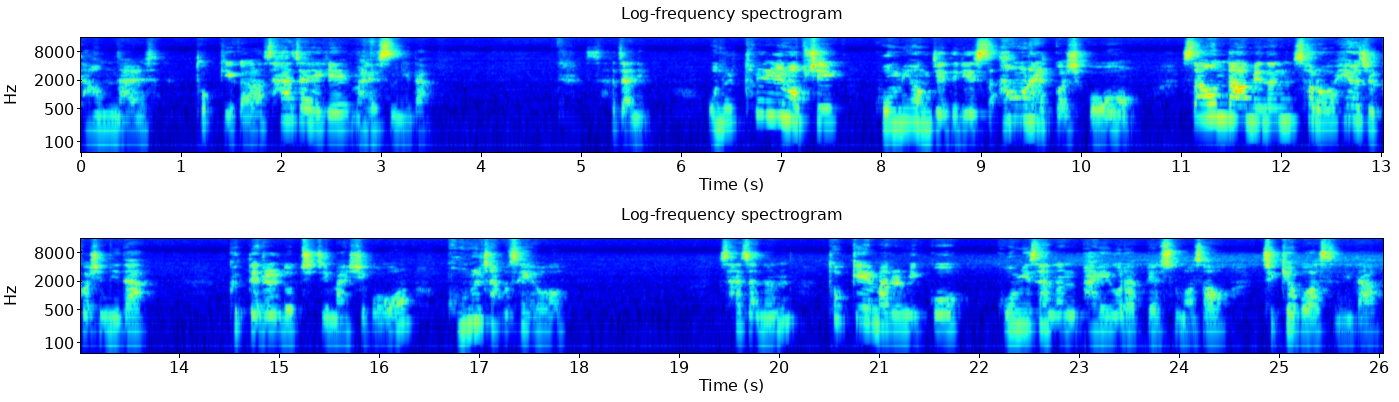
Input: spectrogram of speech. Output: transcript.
다음 날 토끼가 사자에게 말했습니다. 사자님, 오늘 틀림없이 곰 형제들이 싸움을 할 것이고 싸운 다음에는 서로 헤어질 것입니다. 그때를 놓치지 마시고 곰을 잡으세요. 사자는 토끼의 말을 믿고 곰이 사는 바위굴 앞에 숨어서 지켜보았습니다.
